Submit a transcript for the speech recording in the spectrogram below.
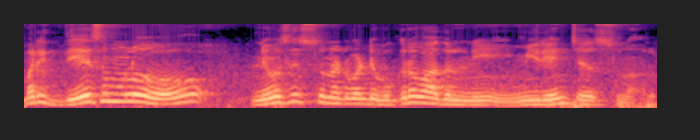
మరి దేశంలో నివసిస్తున్నటువంటి ఉగ్రవాదుల్ని మీరేం చేస్తున్నారు?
